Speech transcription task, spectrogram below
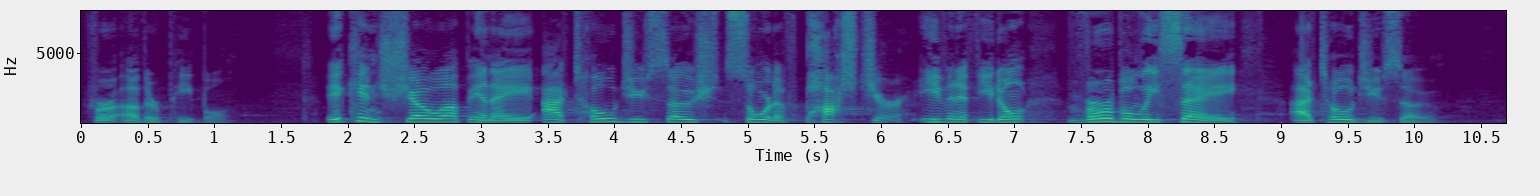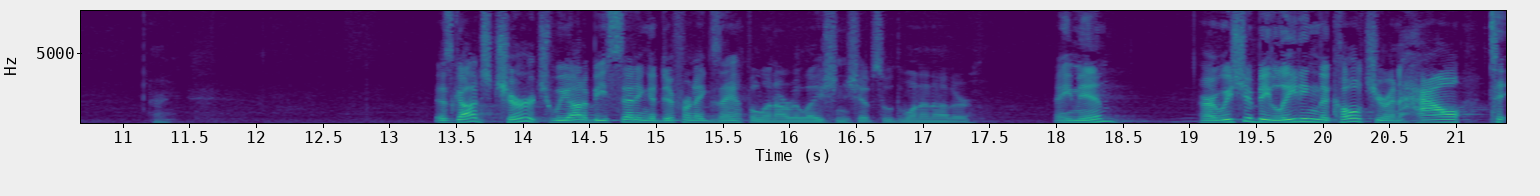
for other people. It can show up in a I told you so sort of posture, even if you don't verbally say, I told you so. As God's church, we ought to be setting a different example in our relationships with one another. Amen? All right, we should be leading the culture in how to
